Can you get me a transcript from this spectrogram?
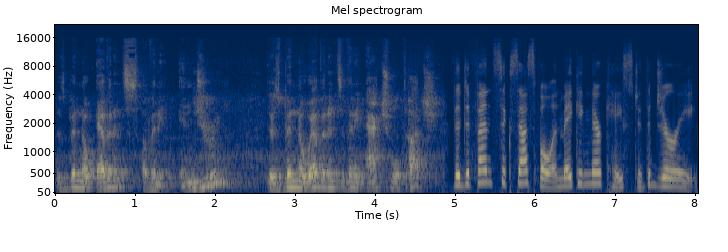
there's been no evidence of any injury. There's been no evidence of any actual touch. The defense successful in making their case to the jury.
